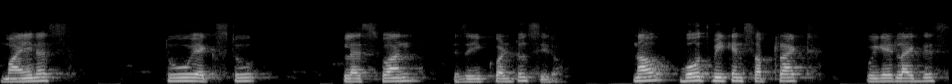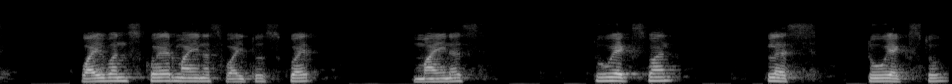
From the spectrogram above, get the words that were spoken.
minus 2x2 plus 1 is equal to 0. Now both we can subtract. We get like this y1 square minus y2 square minus 2x1 plus 2x2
